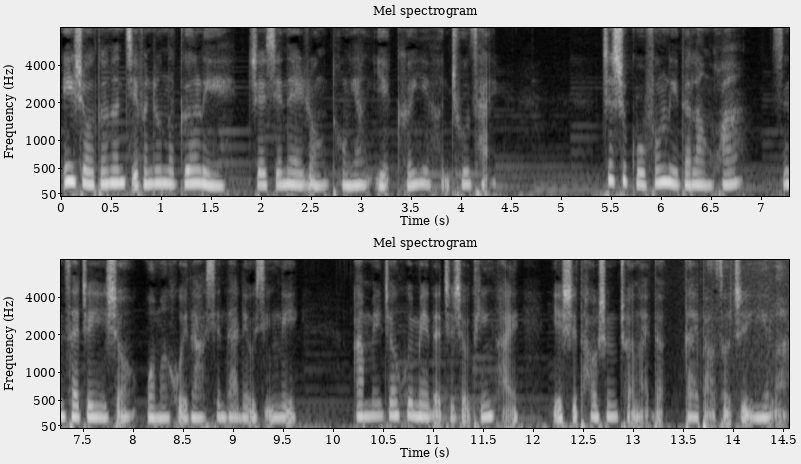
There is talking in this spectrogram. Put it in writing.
一首短短几分钟的歌里，这些内容同样也可以很出彩。这是古风里的浪花，现在这一首，我们回到现代流行里，阿妹张惠妹的这首《听海》。也是涛声传来的代表作之一了。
